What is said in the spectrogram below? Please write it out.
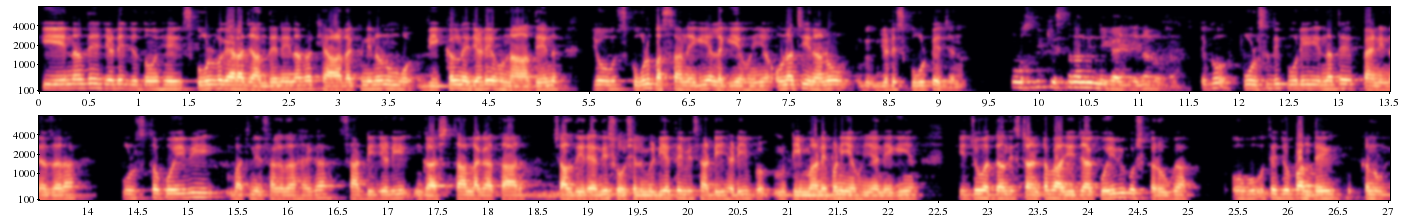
ਕਿ ਇਹਨਾਂ ਦੇ ਜਿਹੜੇ ਜਦੋਂ ਇਹ ਸਕੂਲ ਵਗੈਰਾ ਜਾਂਦੇ ਨੇ, ਇਹਨਾਂ ਦਾ ਖਿਆਲ ਰੱਖਣ, ਇਹਨਾਂ ਨੂੰ ਵਹੀਕਲ ਨੇ ਜਿਹੜੇ ਉਹ ਨਾ ਦੇਣ, ਜੋ ਸਕੂਲ ਬੱਸਾਂ ਨੇਗੀਆਂ ਲੱਗੀਆਂ ਹੋਈਆਂ, ਉਹਨਾਂ 'ਚ ਇਹਨਾਂ ਨੂੰ ਜਿਹੜੇ ਸਕੂਲ ਭੇਜਣ। ਪੁਲਿਸ ਦੀ ਕਿਸ ਤਰ੍ਹਾਂ ਦੀ ਨਿਗਾਹ ਜੀ ਇਹਨਾਂ ਲੋਕਾਂ ਦੀ? ਦੇਖੋ, ਪੁਲਿਸ ਦੀ ਪੂਰੀ ਇਹਨਾਂ ਤੇ ਪੈਣੀ ਨਜ਼ਰ ਆ ਪੁਲਿਸ ਤੋਂ ਕੋਈ ਵੀ ਬਚ ਨਹੀਂ ਸਕਦਾ ਹੈਗਾ ਸਾਡੀ ਜਿਹੜੀ ਗਸ਼ਤ ਆ, ਲਗਾਤਾਰ ਚੱਲਦੀ ਰਹਿੰਦੀ, ਸੋਸ਼ਲ ਮੀਡੀਆ ਤੇ ਵੀ ਸਾਡੀ ਜਿਹੜੀ ਬ- ਟੀਮਾਂ ਨੇ ਬਣੀਆਂ ਹੋਈਆਂ ਨੇਗੀਆਂ ਕਿ ਜੋ ਇਦਾਂ ਦੀ ਸਟੰਟਬਾਜ਼ੀ ਜਾਂ ਕੋਈ ਵੀ ਕੁਝ ਕਰੂਗਾ, ਉਹ ਉਤੇ ਜੋ ਬੰਦੇ ਕਾਨੂੰਨੀ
